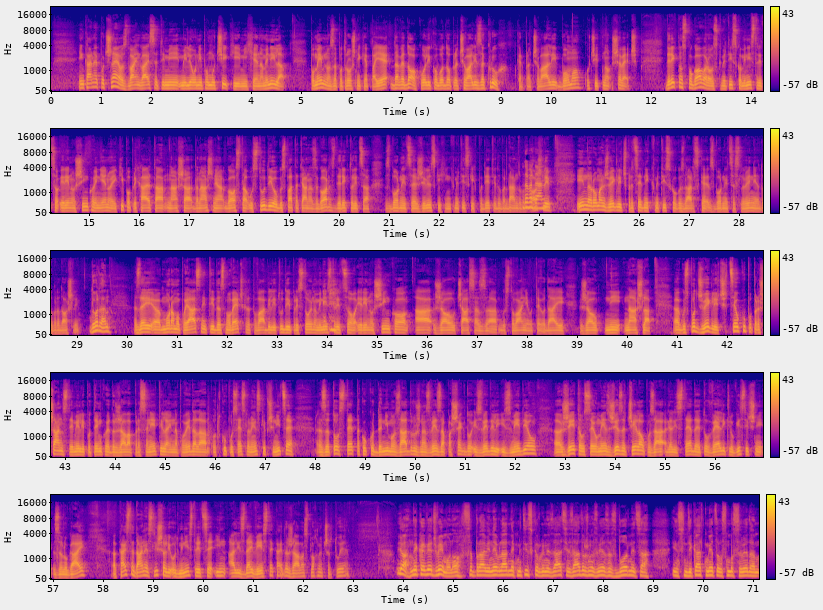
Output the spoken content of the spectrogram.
in kaj naj počnejo z 22 milijoni pomoči, ki jim jih je namenila. Pomembno za potrošnike pa je, da vedo, koliko bodo plačevali za kruh, ker plačevali bomo očitno še več. Direktno s pogovorov s kmetijsko ministrico Ireno Šinko in njeno ekipo prihajata naša današnja gosta v studiu, gospa Tatjana Zagorc, direktorica zbornice živilskih in kmetijskih podjetij. Dobar dan, dobrodošli. Dobar dan. In Roman Žveglič, predsednik kmetijsko-gozdarske zbornice Slovenije. Dobrodošli. Dobar dan. Zdaj eh, moramo pojasniti, da smo večkrat povabili tudi pristojno ministrico Ireno Šinko, a žal časa za gostovanje v tej oddaji žal ni našla. Eh, gospod Žveglič, cel kup vprašanj ste imeli potem, ko je država presenetila in napovedala odkup vse slovenske pšenice. Eh, zato ste, tako kot denimo Zadružna zveza, pa še kdo izvedeli iz medijev. Žetev se je vmes že začela, opozarjali ste, da je to velik logistični zalogaj. Kaj ste danes slišali od ministrice in ali zdaj veste, kaj država sploh načrtuje? Ja, nekaj več vemo. No. Se pravi, nevladne kmetijske organizacije, Zadružna zveza, Zbornica in sindikat kmetov smo seveda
